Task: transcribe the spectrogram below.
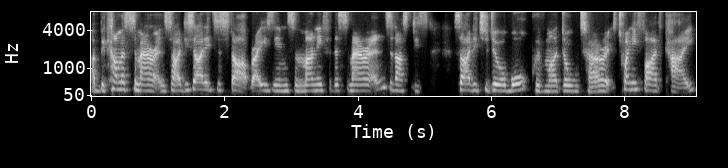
I've become a Samaritan. So I decided to start raising some money for the Samaritans, and I decided to do a walk with my daughter. It's 25k,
